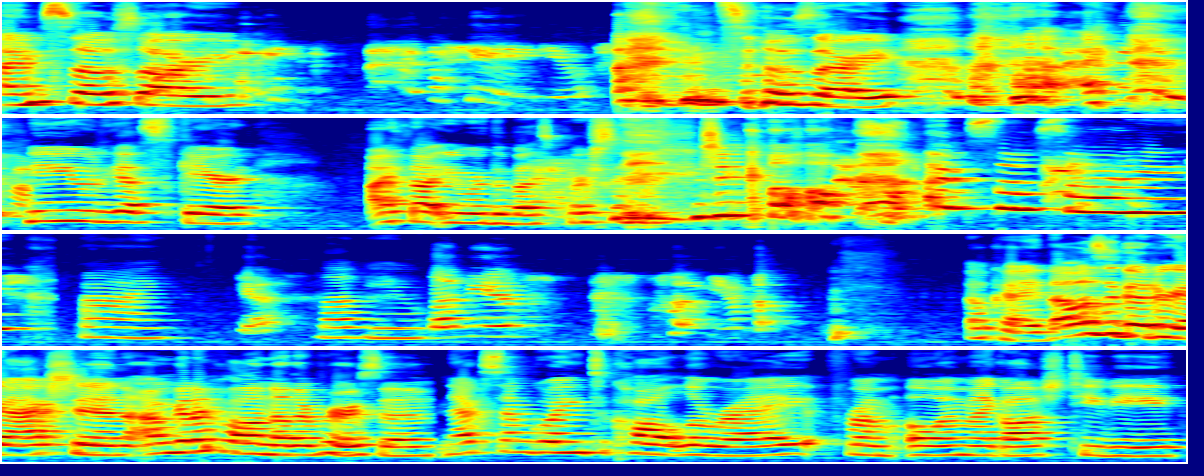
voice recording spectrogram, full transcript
I'm so sorry. I hate you. I'm so sorry. I knew you would get scared. I thought you were the best person to call. I'm so sorry. Bye. Yeah. Love you. Love you. Love you. Okay, that was a good reaction. I'm gonna call another person. Next, I'm going to call Lorraine from Oh My Gosh TV,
